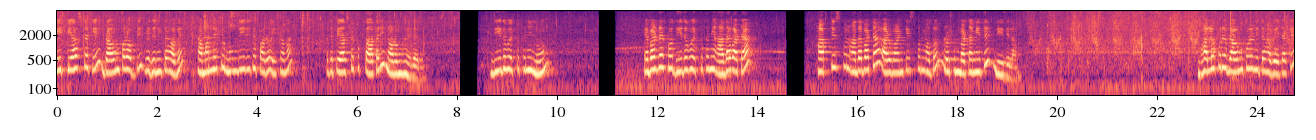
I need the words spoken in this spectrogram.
এই পেঁয়াজটাকে ব্রাউন করা অবধি ভেজে নিতে হবে। সামান্য একটু নুন দিয়ে দিতে পারো এই সময়। তাতে পেঁয়াজটা খুব তাড়াতাড়ি নরম হয়ে যাবে। দিয়ে দেবো একটুখানি নুন। এবার দেখো দিয়ে দেবো একটুখানি আদা বাটা। হাফ টিস্পুন আদা বাটা আর ওয়ান টিস্পুন মতন রসুন বাটা আমি এতে দিয়ে দিলাম। ভালো করে ব্রাউন করে নিতে হবে এটাকে।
